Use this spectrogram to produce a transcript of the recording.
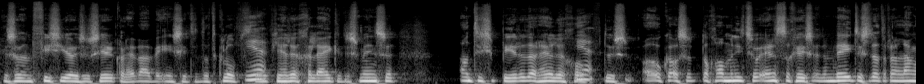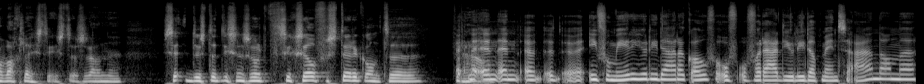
Dus een vicieuze cirkel hè, waar we in zitten, dat klopt. Ja. Dan heb je hele gelijke. Dus mensen anticiperen daar heel erg op. Ja. Dus ook als het nog allemaal niet zo ernstig is, dan weten ze dat er een lange wachtlijst is. Dus, dan, eh, dus dat is een soort zichzelf versterkend En, verhaal. en, en eh, eh, informeren jullie daar ook over? Of, of raden jullie dat mensen aan dan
